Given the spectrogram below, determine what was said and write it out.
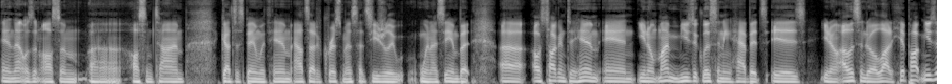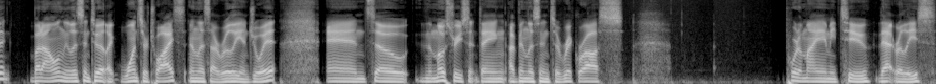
and that was an awesome uh, awesome time got to spend with him outside of christmas that's usually when i see him but uh, i was talking to him and you know my music listening habits is you know i listen to a lot of hip-hop music but I only listen to it like once or twice unless I really enjoy it. And so the most recent thing I've been listening to Rick Ross Port of Miami 2, that release.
